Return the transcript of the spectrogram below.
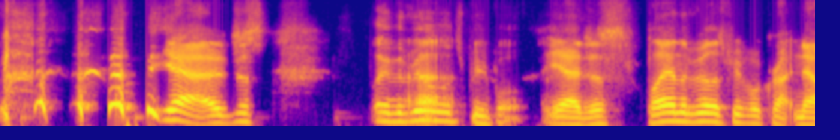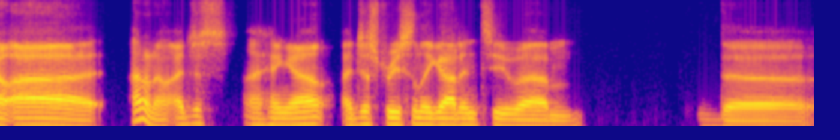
Yeah, just play the Uh, village people yeah, just playing the village people cry. No, uh, I don't know. I just I hang out. I just recently got into um the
